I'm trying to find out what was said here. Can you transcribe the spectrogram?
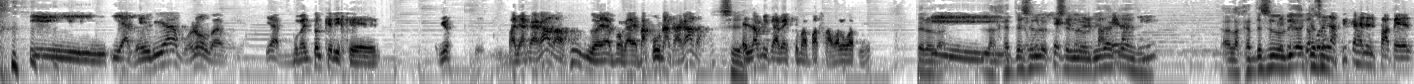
Y, y aquel día, bueno, ya, un momento en que dije, "Coño, vaya cagada, vaya, porque además fue una cagada. Sí. Es la única vez que me ha pasado algo así. Pero la, Y- la gente se, se le olvida que... así, A la gente se le olvida que es un... las picas en el papel.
